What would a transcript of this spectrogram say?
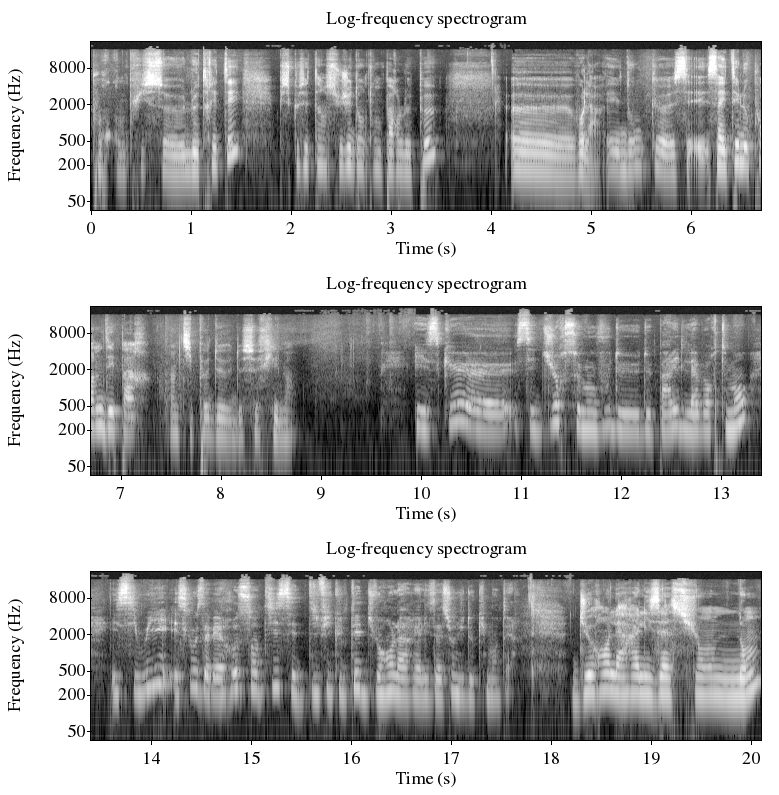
pour qu'on puisse le traiter, puisque c'est un sujet dont on parle peu. voilà. Et donc, ça a été le point de départ un petit peu de ce film. Est-ce que euh, c'est dur selon vous de, parler de l'avortement? Et si oui, est-ce que vous avez ressenti cette difficulté durant la réalisation du documentaire? Durant la réalisation, non.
